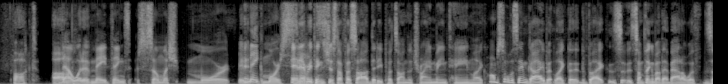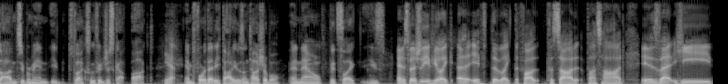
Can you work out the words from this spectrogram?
fucked up. That would have made things so much more. It make more sense. and everything's just a facade that he puts on to try and maintain like oh i'm still the same guy but like the, the black something about that battle with zod and superman he, lex luthor just got fucked yeah. and before that he thought he was untouchable and now it's like he's And especially if you're like, uh, if the like the fa- facade facade is that he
